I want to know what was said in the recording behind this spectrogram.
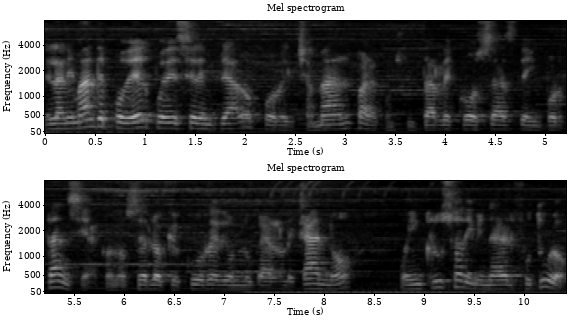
El animal de poder puede ser empleado por el chamán para consultarle cosas de importancia, conocer lo que ocurre de un lugar lejano o incluso adivinar el futuro.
